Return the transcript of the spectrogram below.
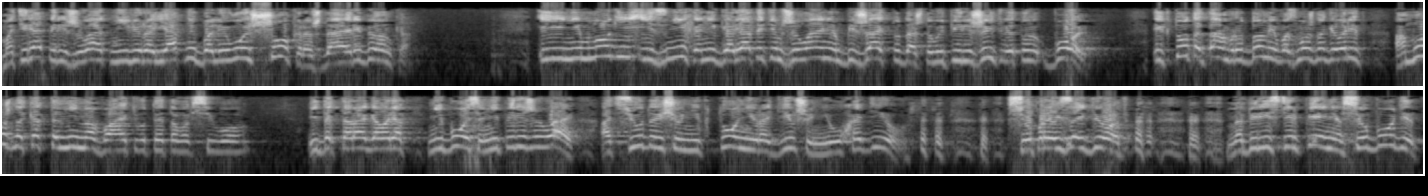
матеря переживают невероятный болевой шок, рождая ребенка. И немногие из них, они горят этим желанием бежать туда, чтобы пережить эту боль. И кто-то там в роддоме, возможно, говорит, а можно как-то миновать вот этого всего? И доктора говорят, не бойся, не переживай, отсюда еще никто, не родивший, не уходил. Все произойдет. Наберись терпения, все будет.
